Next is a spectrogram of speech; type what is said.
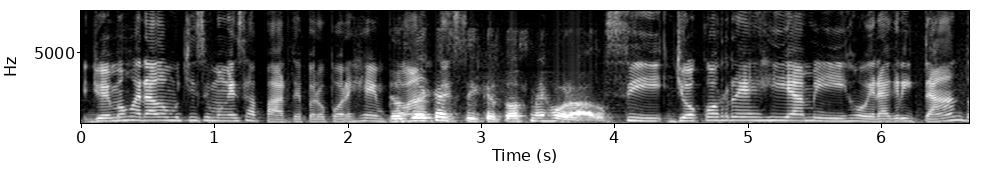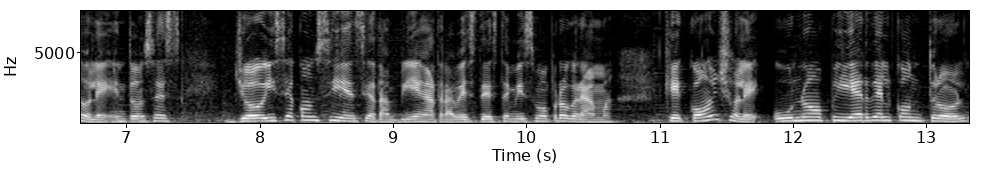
yo he mejorado muchísimo en esa parte, pero por ejemplo. Yo sé que sí, que tú has mejorado. Sí, yo corregí a mi hijo, era gritándole. Entonces, yo hice conciencia también a través de este mismo programa que, conchole, uno pierde el control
